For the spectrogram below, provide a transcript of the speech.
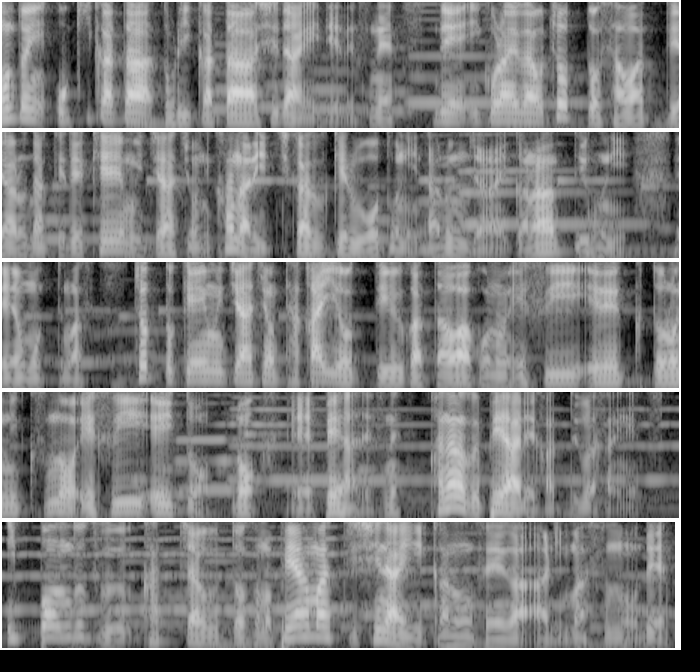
本当に置き方、取り方次第でですね、で、イコライザーをちょっと触ってやるだけで、KM184 にかなり近づける音になるんじゃないかなっていうふうに、えー、思ってます。ちょっと KM184 高いよっていう方は、この SE エレクトロニクスの SE8 の、えー、ペアですね。必ずペアで買ってくださいね。1本ずつ買っちゃうと、そのペアマッチしない可能性がありますので、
